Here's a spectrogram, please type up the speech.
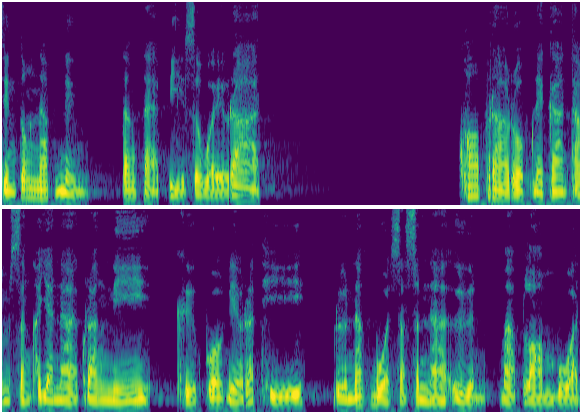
จึงต้องนับหนึ่งตั้งแต่ปีสวยราช ข้อปรารบในการทำสังคยนาครั้งนี้ คือพวกเดรธีหรือนักบวชศาสนาอื่นมาปลอมบวช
